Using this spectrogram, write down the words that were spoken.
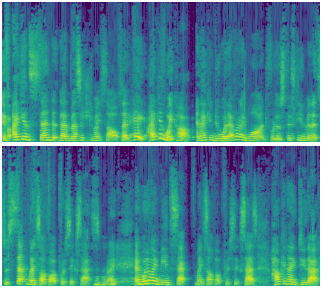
if I can send that message to myself that, hey, I can wake up and I can do whatever I want for those 15 minutes to set myself up for success, Mm-hmm. right? And what do I mean set myself up for success? How can I do that?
